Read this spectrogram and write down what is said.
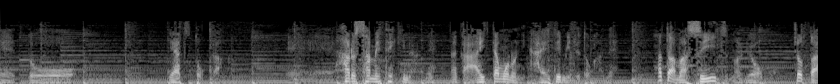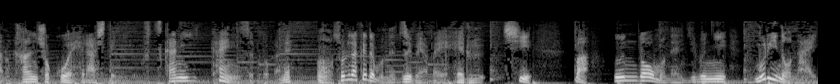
えっ、ー、と、やつとかえ、春雨的なね、なんかああいたものに変えてみるとかね。あとはまあスイーツの量も、ちょっとあの間食を減らしてみる。2日に1回にするとかね。うん、それだけでもね、随分やっぱり減るし、まあ、運動もね、自分に無理のない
